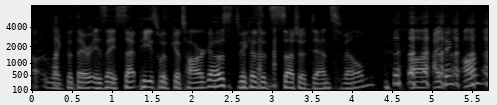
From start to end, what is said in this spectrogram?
uh, like that there is a set piece with guitar ghosts because it's such a dense film. Uh, I think on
